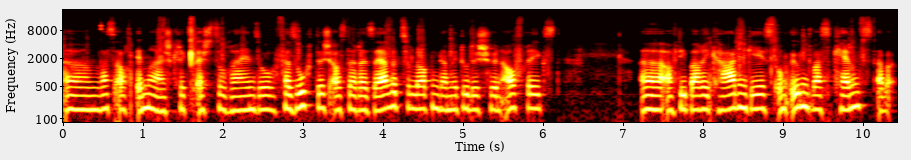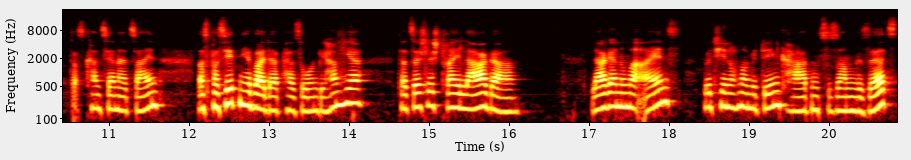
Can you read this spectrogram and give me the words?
ähm, was auch immer, ich krieg's echt so rein, so versucht dich aus der Reserve zu locken, damit du dich schön aufregst, äh, auf die Barrikaden gehst, um irgendwas kämpfst, aber das kann es ja nicht sein. Was passiert denn hier bei der Person? Wir haben hier tatsächlich drei Lager. Lager Nummer 1 wird hier nochmal mit den Karten zusammengesetzt.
